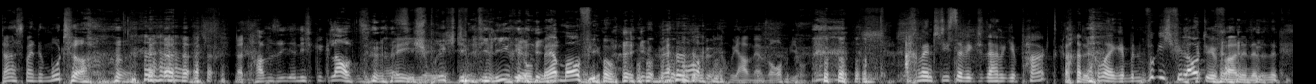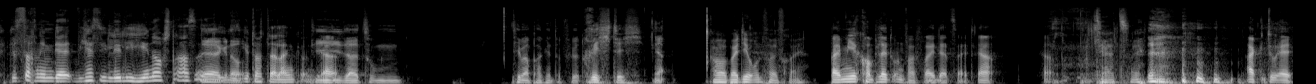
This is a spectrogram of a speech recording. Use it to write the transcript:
da ist meine Mutter. das haben sie ihr nicht geglaubt. Sie spricht im Delirium, mehr Morphium. ja, mehr Morphium. Ach Mensch, dieser Weg, da habe ich geparkt gerade. Guck mal, ich bin wirklich viel Auto gefahren. In der das ist doch neben der, wie heißt die Lilly Henochstraße? Ja, die, genau. Die geht doch da lang. Und, Die ja. da zum Themapark hinterführt. Richtig. Aber bei dir unfallfrei. Bei mir komplett unfallfrei derzeit, ja. Derzeit. Aktuell.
